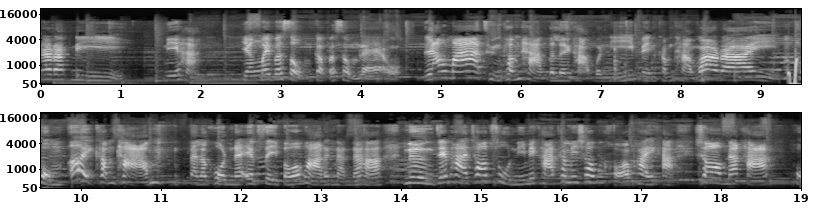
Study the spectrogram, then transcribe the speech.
น่ารักดี นี่ค่ะ ยังไม่ผสมกับผสมแล้ว เรามาถึงคำถามกันเลยค่ะ วันนี้เป็นคำถามว่าอะไร ผมเอ้ยคำถามแต่ละคนนะ FC ปวพาดังนั้นนะคะหนึ่งเจ๊พาชอบสูตรนี้ไหมคะ ถ้าไม่ชอบก็ขออภัยค่ะ ชอบนะคะ โห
